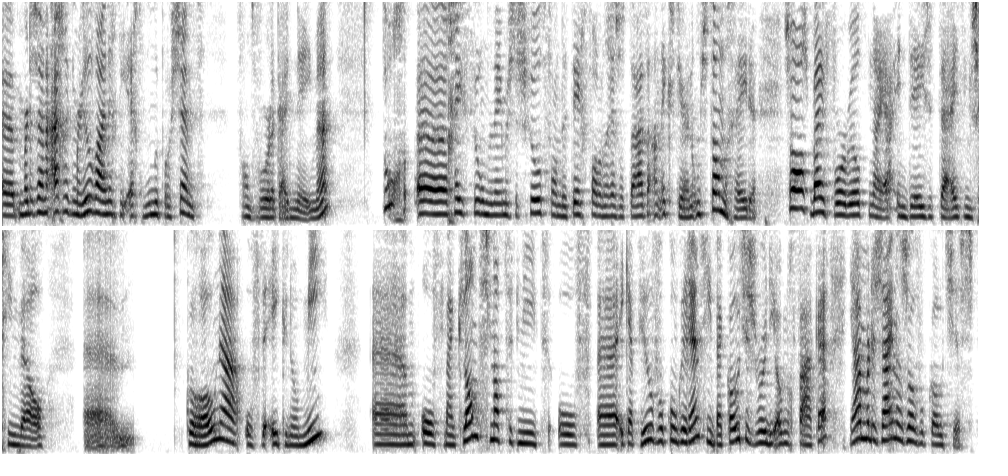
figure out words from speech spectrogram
Uh, maar er zijn eigenlijk maar heel weinig die echt 100% verantwoordelijkheid nemen. Toch uh, geven veel ondernemers de schuld van de tegenvallende resultaten aan externe omstandigheden. Zoals bijvoorbeeld, nou ja, in deze tijd misschien wel uh, corona of de economie. Um, of mijn klant snapt het niet. Of uh, ik heb heel veel concurrentie. Bij coaches hoor je die ook nog vaak. Hè? Ja, maar er zijn al zoveel coaches.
